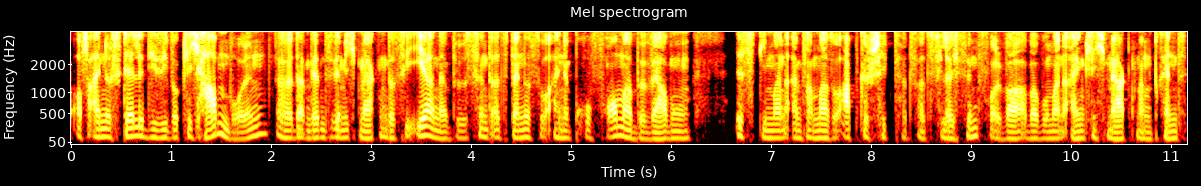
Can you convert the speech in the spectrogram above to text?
auf eine Stelle, die sie wirklich haben wollen. Äh, dann werden sie nämlich merken, dass sie eher nervös sind, als wenn es so eine Proforma-Bewerbung ist, die man einfach mal so abgeschickt hat, weil es vielleicht sinnvoll war, aber wo man eigentlich merkt, man brennt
